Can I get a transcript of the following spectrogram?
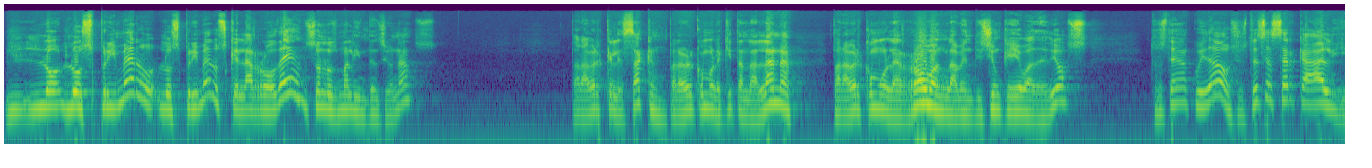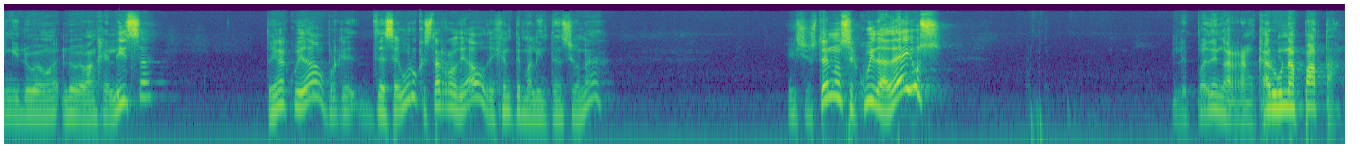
los, primeros, los primeros que la rodean son los malintencionados para ver qué le sacan, para ver cómo le quitan la lana, para ver cómo le roban la bendición que lleva de Dios. Entonces tenga cuidado, si usted se acerca a alguien y lo, evangeliza, tenga cuidado, porque de seguro que está rodeado de gente malintencionada. Y si usted no se cuida de ellos, le pueden arrancar una pata.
